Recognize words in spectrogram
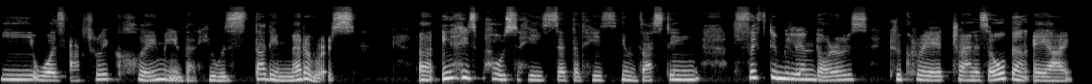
he was actually claiming that he was studying metaverse. Uh, in his post, he said that he's investing $50 million to create China's OpenAI.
